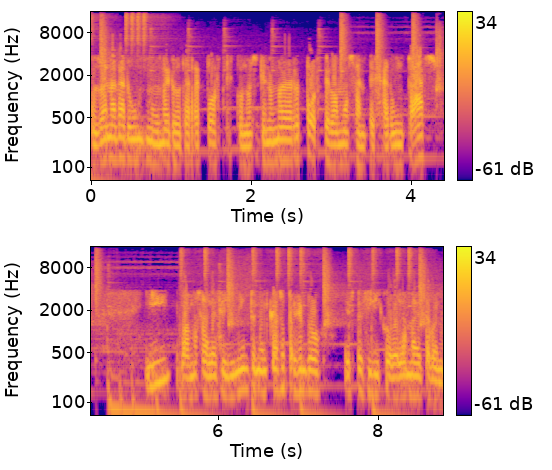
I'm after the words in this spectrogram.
nos van a dar un número de reporte. Con este número de reporte vamos a empezar un caso y vamos a darle seguimiento. En el caso, por ejemplo, específico de la maleta, bueno,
